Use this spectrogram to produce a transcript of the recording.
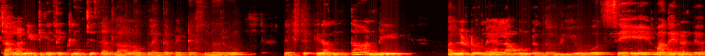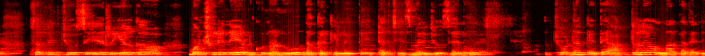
చాలా నీట్గా అయితే క్లీన్ చేసి అట్లా లోపలైతే పెట్టేస్తున్నారు. నెక్స్ట్ ఇదంతా అండి పల్లెటూరులో ఎలా ఉంటుందో వ్యూ సేమ్ అదేనండి. అసలు నేను చూసి రియల్గా మనుషులనే అనుకున్నాను. దగ్గరికి వెళ్ళైతే టచ్ చేసి మరీ చూశాను. చూడడానికైతే అట్లనే ఉన్నారు కదండి.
